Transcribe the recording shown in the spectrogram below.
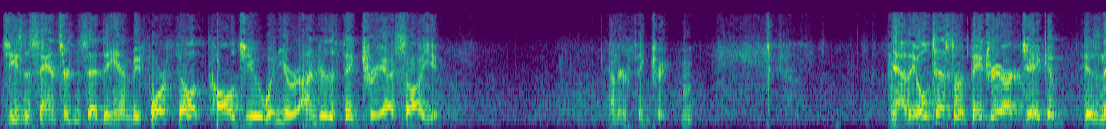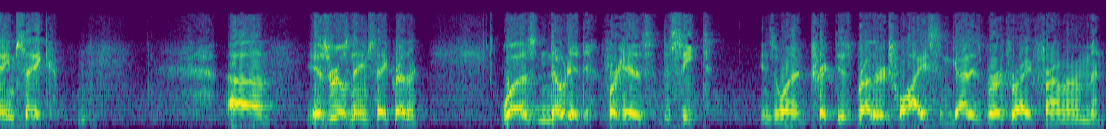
Jesus answered and said to him, Before Philip called you, when you were under the fig tree, I saw you. Under a fig tree. Hmm. Now, the Old Testament patriarch Jacob, his namesake, uh, Israel's namesake, rather, was noted for his deceit. He's the one that tricked his brother twice and got his birthright from him and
